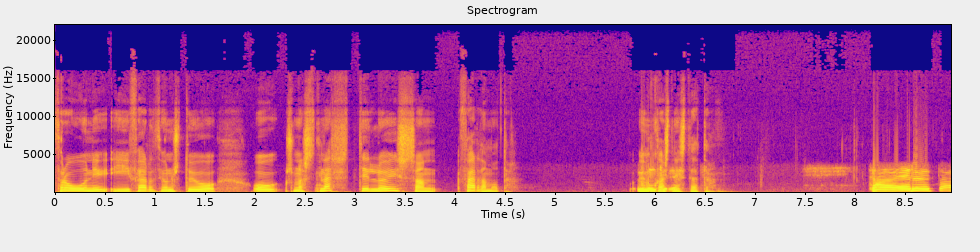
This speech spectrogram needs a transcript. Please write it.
þróun í, í ferðarþjónustu og, og svona snerti lausan ferðamáta. Um hvað snýst þetta? Það er þetta,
